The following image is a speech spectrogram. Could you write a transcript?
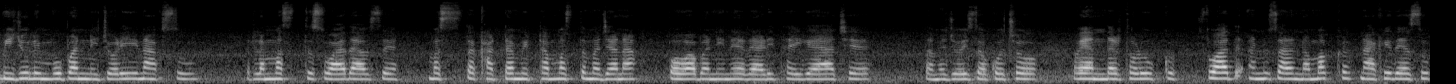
બીજું લીંબુ પણ નીચોડી નાખશું. એટલે મસ્ત સ્વાદ આવશે. મસ્ત ખાટા મીઠા, મસ્ત મજાના પૌવા બનીને રેડી થઈ ગયા છે. તમે જોઈ શકો છો. હવે અંદર થોડુંક સ્વાદ અનુસાર નમક નાખી દેશું.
